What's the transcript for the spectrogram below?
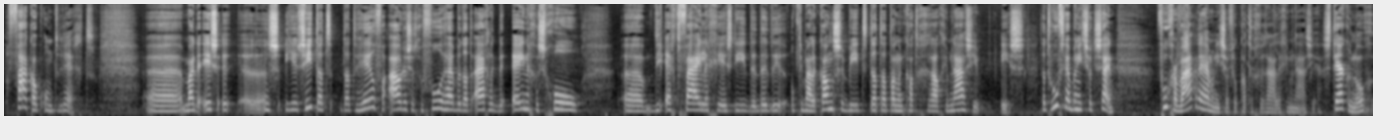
vaak ook onterecht. Maar er is, je ziet dat, dat heel veel ouders het gevoel hebben dat eigenlijk de enige school die echt veilig is, die de, de, de, optimale kansen biedt, dat dat dan een categoraal gymnasium is. Dat hoeft helemaal niet zo te zijn. Vroeger waren er helemaal niet zoveel categorale gymnasia. Sterker nog,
